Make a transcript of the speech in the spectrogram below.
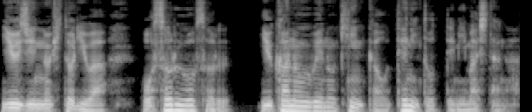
友人の一人は恐る恐る床の上の金貨を手に取ってみましたが。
